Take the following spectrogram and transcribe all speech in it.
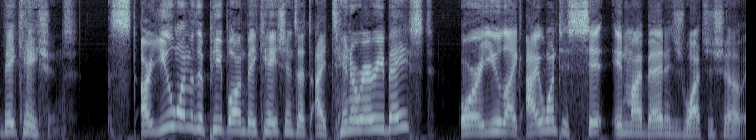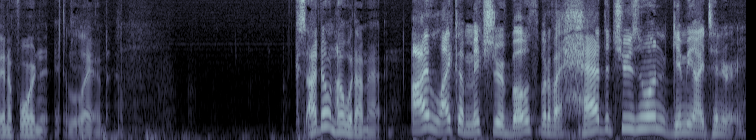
Vacations. are you one of the people on vacations that's itinerary based, or are you like I want to sit in my bed and just watch a show in a foreign land? Because I don't know what I'm at. I like a mixture of both, but if I had to choose one, give me itinerary.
